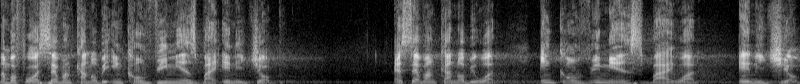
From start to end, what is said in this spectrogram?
Number four, a servant cannot be inconvenienced by any job. A servant cannot be what? Inconvenienced by what? Any job.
